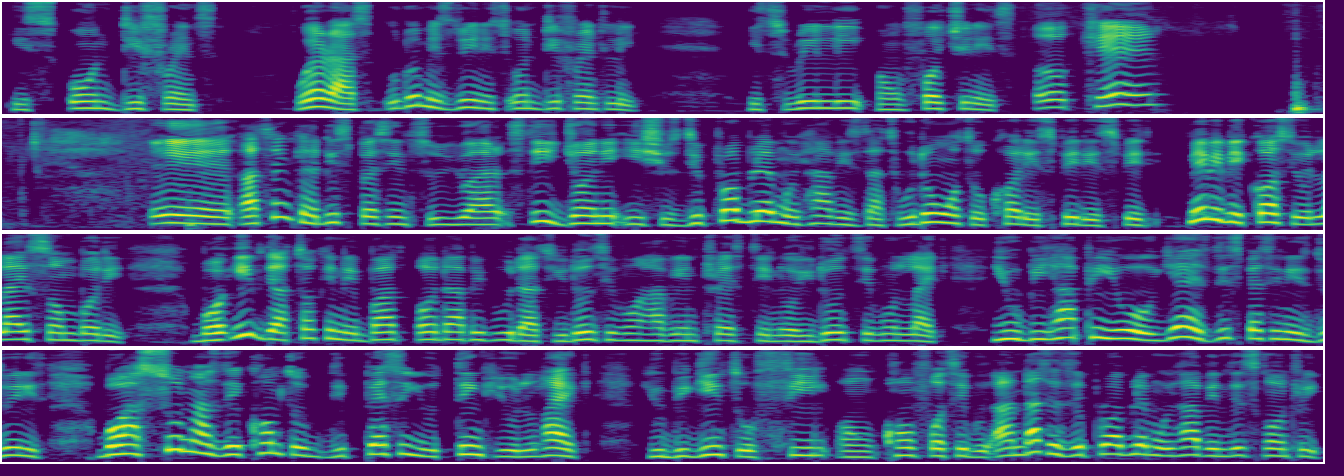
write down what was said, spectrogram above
his own different. Whereas Udom is doing his own differently. It's really unfortunate. Okay uh, I think uh, this person too, you are still joining issues. The problem we have is that we don't want to call a spade a spade. Maybe because you like somebody, but if they are talking about other people that you don't even have interest in or you don't even like, you'll be happy. Oh, yes, this person is doing it. But as soon as they come to the person you think you like, you begin to feel uncomfortable. And that is the problem we have in this country.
